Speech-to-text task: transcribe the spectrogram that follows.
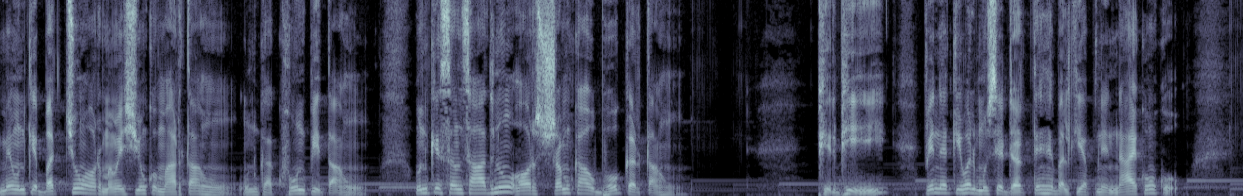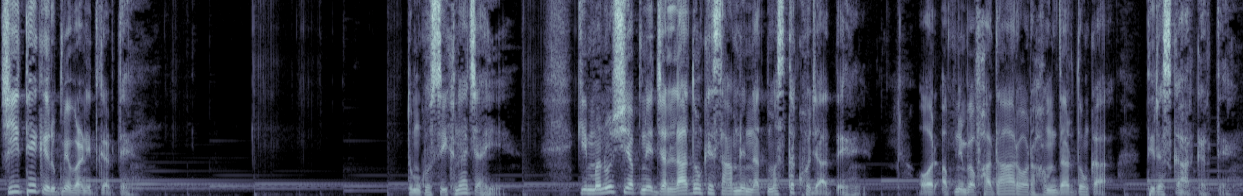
मैं उनके बच्चों और मवेशियों को मारता हूँ, उनका खून पीता हूँ, उनके संसाधनों और श्रम का उपभोग करता हूँ। फिर भी वे न केवल मुझसे डरते हैं, बल्कि अपने नायकों को चीते के रूप में वर्णित करते हैं। तुमको सीखना चाहिए कि मनुष्य अपने जल्लादों के सामने नतमस्तक हो जाते हैं और अपने वफादार और हमदर्दों का तिरस्कार करते हैं।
